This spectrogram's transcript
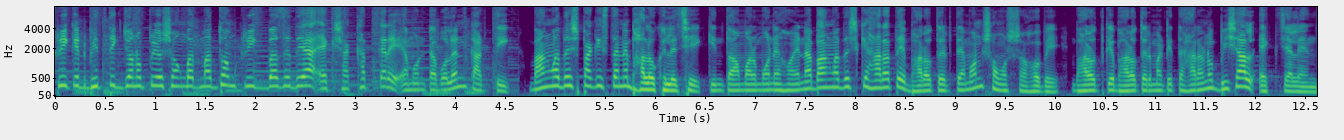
ক্রিকেট ভিত্তিক জনপ্রিয় সংবাদ মাধ্যম ক্রিকবাজে দেয়া এক সাক্ষাৎকারে এমনটা বলেন কার্তিক। বাংলাদেশ পাকিস্তানে ভালো খেলেছে, কিন্তু আমার মনে হয় না বাংলাদেশকে হারাতে ভারতের তেমন সমস্যা হবে। ভারতকে ভারতের মাটিতে হারানো বিশাল এক challenge.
